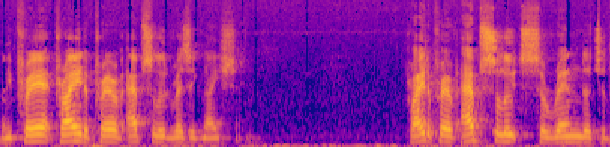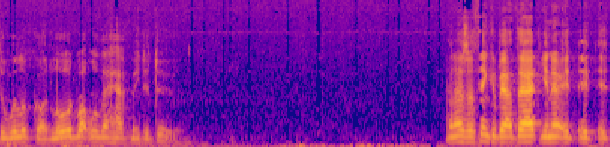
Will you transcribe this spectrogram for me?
when he pray, prayed a prayer of absolute resignation. Prayed a prayer of absolute surrender to the will of God. Lord, what will they have me to do? And as I think about that, you know, it, it, it,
